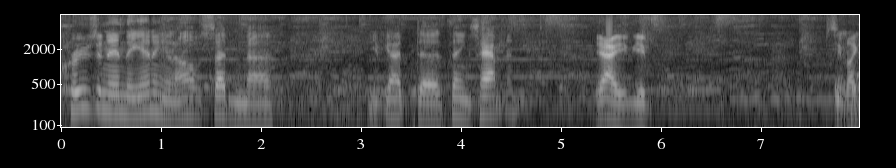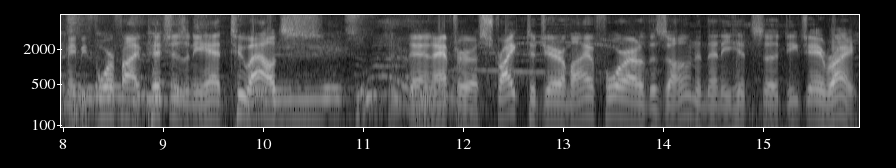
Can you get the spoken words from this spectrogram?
cruising in the inning, and all of a sudden, uh, you've got uh, things happening. Yeah, you seemed like maybe four or five pitches, and he had two outs. And then after a strike to Jeremiah, four out of the zone, and then he hits uh, DJ Wright.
